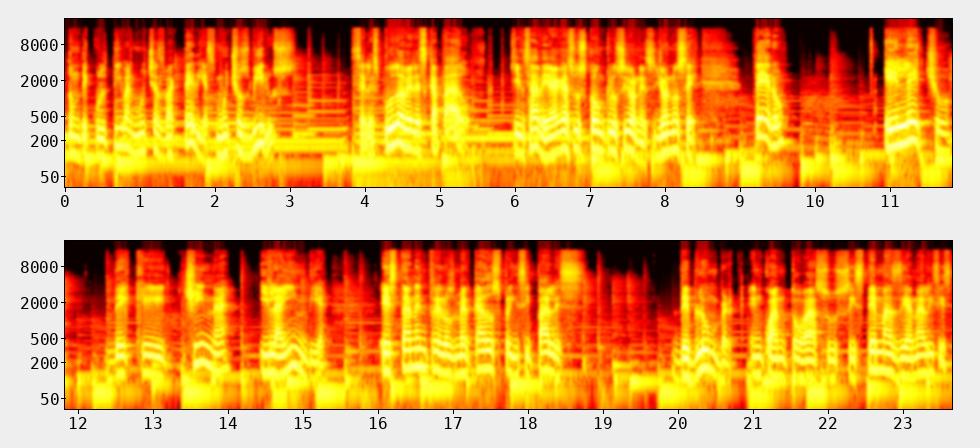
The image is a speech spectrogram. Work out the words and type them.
donde cultivan muchas bacterias, muchos virus. Se les pudo haber escapado. Quién sabe, haga sus conclusiones, yo no sé. Pero el hecho de que China y la India están entre los mercados principales de Bloomberg en cuanto a sus sistemas de análisis,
